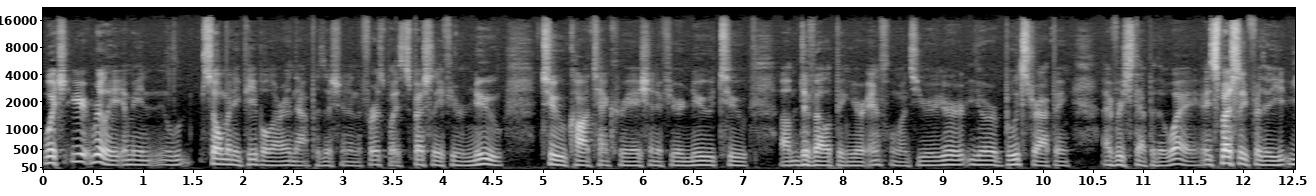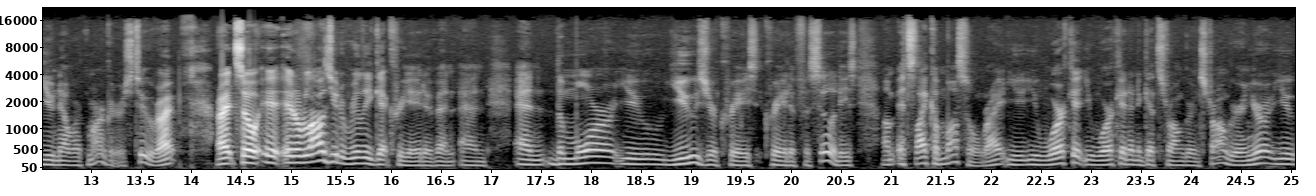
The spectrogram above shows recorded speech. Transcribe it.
Which really, I mean, so many people are in that position in the first place, especially if you're new to content creation, if you're new to um, developing your influence, you're, you're, you're bootstrapping every step of the way, especially for the you network marketers too, right? All right. So it, it allows you to really get creative and, and, and the more you use your creative facilities, um, it's like a muscle, right? You, you work it, you work it and it gets stronger and stronger and you're, you,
